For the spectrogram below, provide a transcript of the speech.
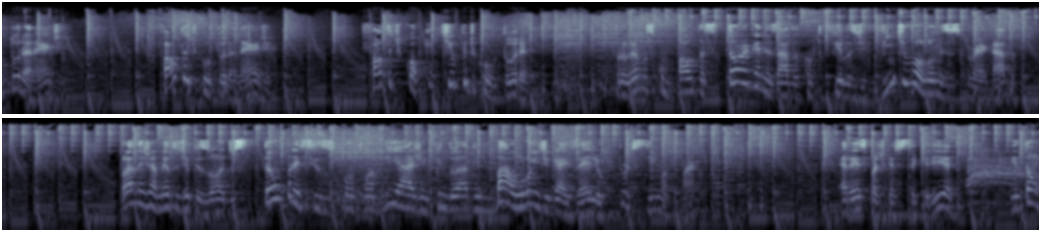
cultura nerd? Falta de cultura nerd? Falta de qualquer tipo de cultura? Programas com pautas tão organizadas quanto filas de 20 volumes do supermercado? Planejamento de episódios tão precisos quanto uma viagem pendurada em balões de gás hélio por cima do mar? Era esse podcast que você queria? Então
